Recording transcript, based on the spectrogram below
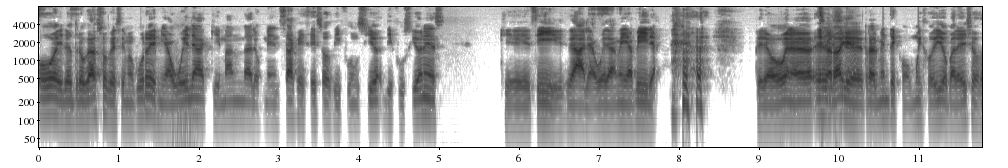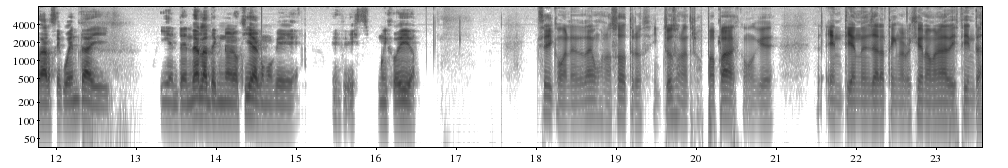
O el otro caso que se me ocurre es mi abuela que manda los mensajes, esos difusiones, que sí, dale, abuela, media pila. Pero bueno, es verdad que realmente es como muy jodido para ellos darse cuenta y, entender la tecnología como que es, muy jodido. Sí, como la entendemos nosotros, incluso nuestros papás, como que entienden ya la tecnología de una manera distinta.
